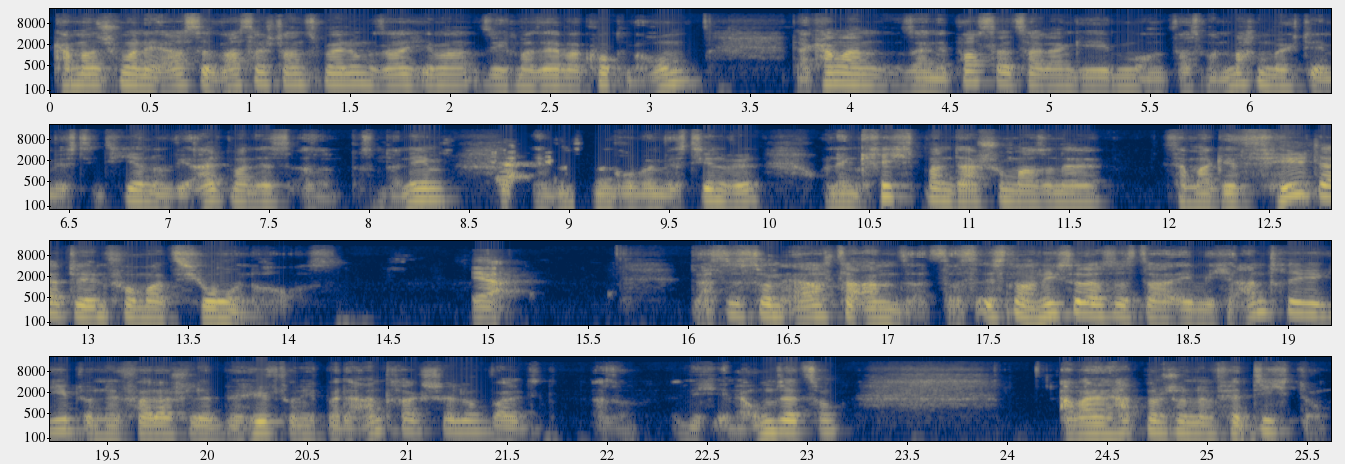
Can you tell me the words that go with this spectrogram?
kann man schon mal eine erste Wasserstandsmeldung, sage ich immer, sich mal selber gucken. Warum? Da kann man seine Postleitzahl angeben und was man machen möchte, investieren und wie alt man ist, also das Unternehmen, Ja. in was man grob investieren will. Und dann kriegt man da schon mal so eine, ich sag mal, gefilterte Information raus. Ja, Das ist so ein erster Ansatz. Das ist noch nicht so, dass es da irgendwelche Anträge gibt und eine Förderstelle hilft auch nicht bei der Antragstellung, weil, also nicht in der Umsetzung. Aber dann hat man schon eine Verdichtung.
